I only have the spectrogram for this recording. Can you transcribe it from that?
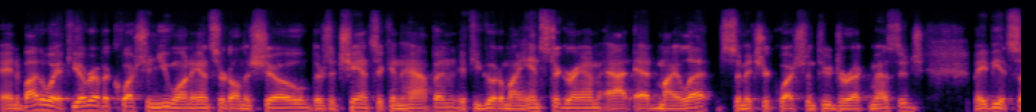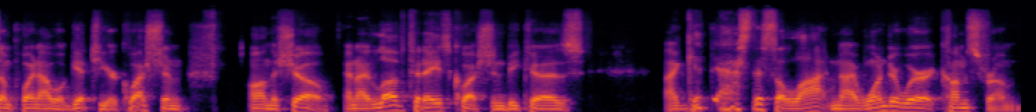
And by the way, if you ever have a question you want answered on the show, there's a chance it can happen. If you go to my Instagram at Ed Mylett, submit your question through direct message. Maybe at some point I will get to your question on the show. And I love today's question because I get asked this a lot and I wonder where it comes from.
